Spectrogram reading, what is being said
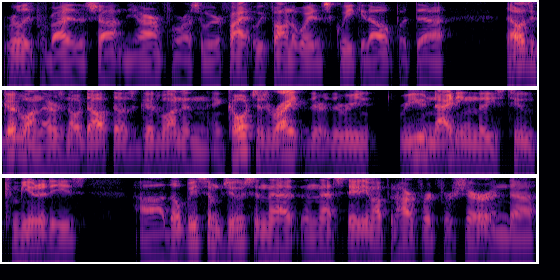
really provided a shot in the arm for us, and we were fi- we found a way to squeak it out, but. Uh, that was a good one. There was no doubt that was a good one. And, and coach is right. They're, they're re, reuniting these two communities. Uh, there'll be some juice in that in that stadium up in Hartford for sure. And uh,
